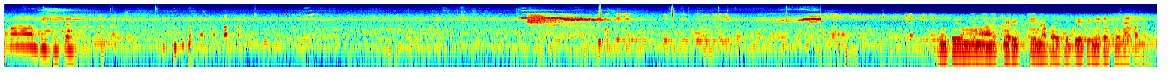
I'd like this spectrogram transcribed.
Kung ano ang bibigyan. Yan ni Red Sea na bibinyagan po mga kalito.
